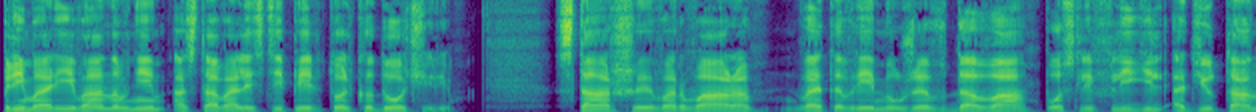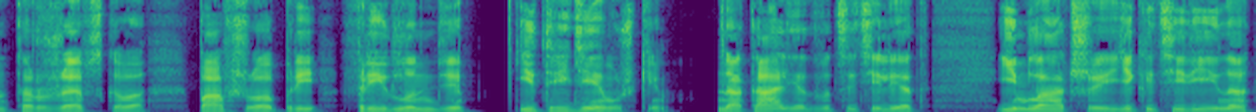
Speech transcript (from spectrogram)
При Марье Ивановне оставались теперь только дочери. Старшая Варвара, в это время уже вдова после флигель-адъютанта Ржевского, павшего при Фридланде, и три девушки — Наталья, 20 лет, и младшая Екатерина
